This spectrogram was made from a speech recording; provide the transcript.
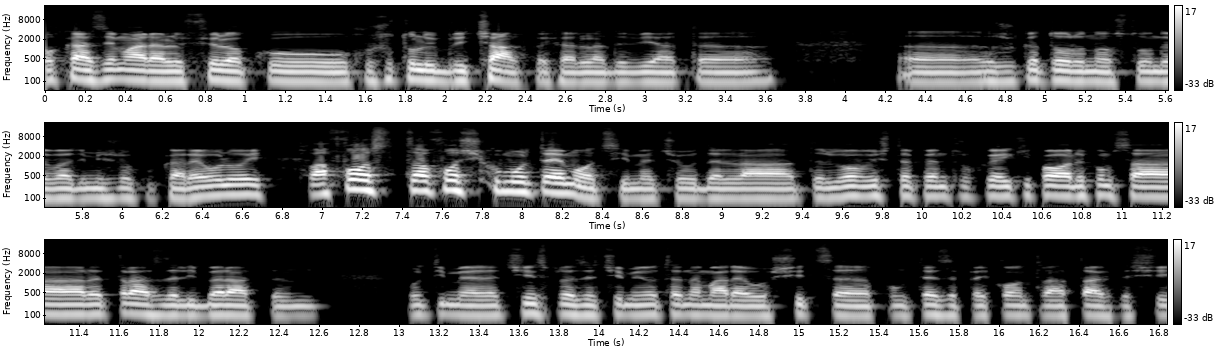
ocazie mare a lui Filip cu, cu șutul lui Briceac pe care l-a deviat uh, uh, jucătorul nostru undeva din mijlocul careului. A fost, a fost și cu multe emoții meciul de la Târgoviște pentru că echipa oarecum s-a retras deliberat în ultimele 15 minute n-a mai reușit să puncteze pe contraatac, deși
